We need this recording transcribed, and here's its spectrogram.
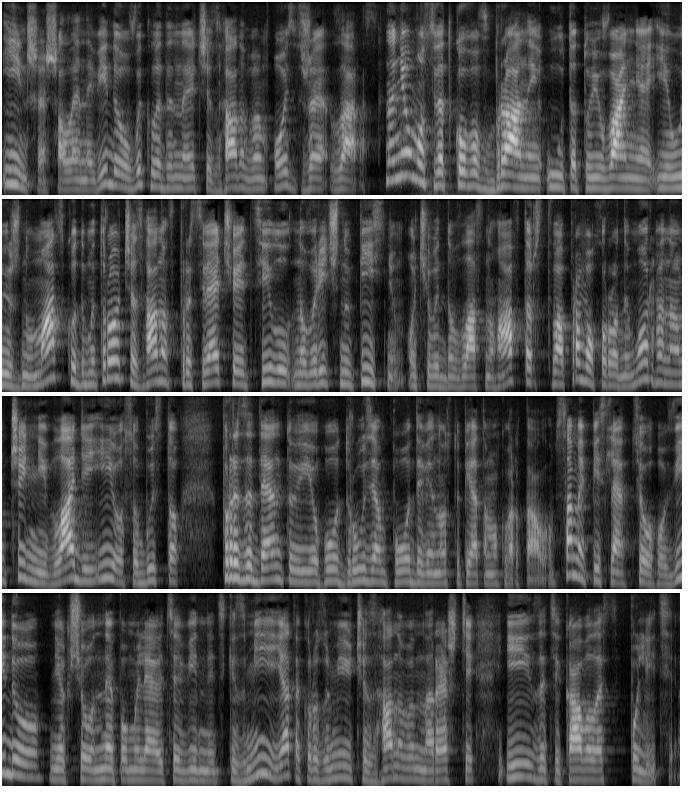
інше шалене відео, викладене Чезгановим ось вже зараз. На ньому святково вбраний у татуювання і лижну маску Дмитро Чезганов присвячує цілу новорічну пісню, очевидно, власного авторства, правоохоронним органам, чинній владі і особисто президенту і його друзям по 95-му кварталу. Саме після цього відео, якщо не помиляються вінницькі змі, я так розумію, чи з Гановим нарешті і зацікавилась поліція.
